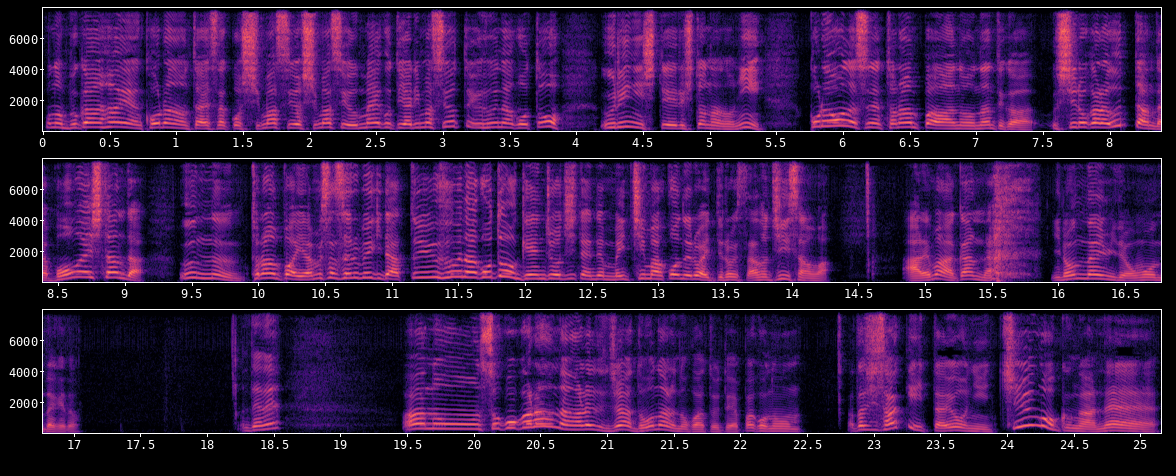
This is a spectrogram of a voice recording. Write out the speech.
この武漢肺炎、コロナの対策をしますよ、しますよ、うまいことやりますよというふうなことを売りにしている人なのに、これをですね、トランプはあの、なんていうか、後ろから撃ったんだ、妨害したんだ、うんぬん、トランプはやめさせるべきだというふうなことを現状時点でメイチ・マコネルは言ってるわけです。あのじいさんは。あれもあかんない。いろんな意味で思うんだけど。でね、あのー、そこからの流れでじゃあどうなるのかというと、やっぱりこの、私さっき言ったように、中国がね、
